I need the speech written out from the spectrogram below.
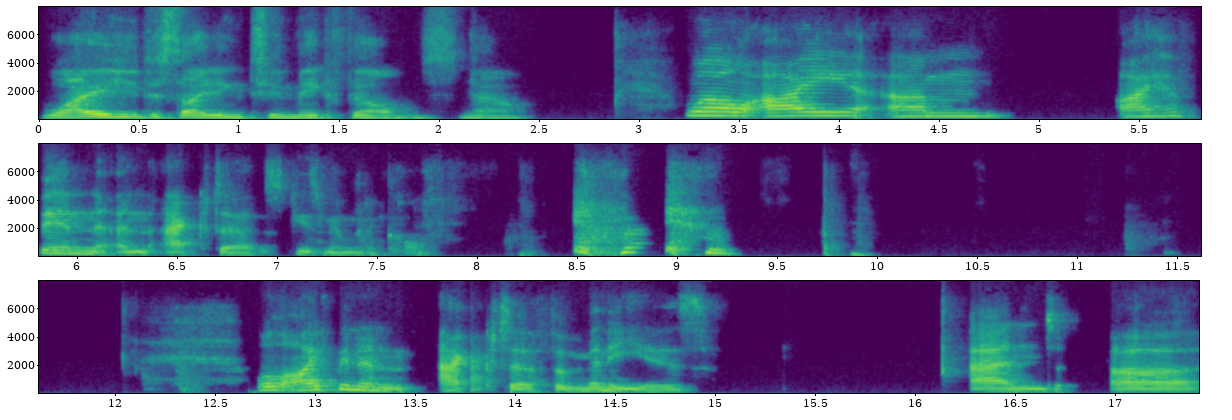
Why are you deciding to make films now? Well, I um I have been an actor. Excuse me, I'm going to cough. Well, I've been an actor for many years, and uh,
